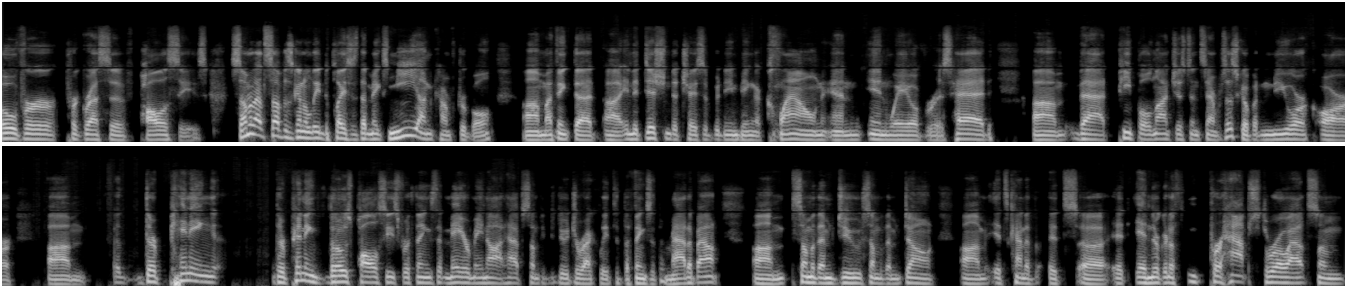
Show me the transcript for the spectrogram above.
over progressive policies. Some of that stuff is going to lead to places that makes me uncomfortable. Um, I think that uh, in addition to Chesa Boudin being a clown and in way over his head, um, that people not just in San Francisco but in New York are um, they're pinning they're pinning those policies for things that may or may not have something to do directly to the things that they're mad about. Um, some of them do, some of them don't. Um, it's kind of it's uh, it, and they're going to perhaps throw out some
